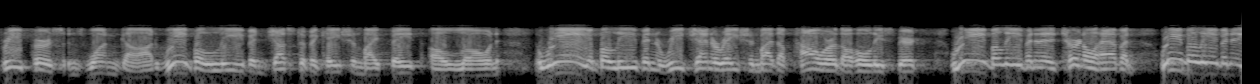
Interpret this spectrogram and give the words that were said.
three persons, one God. We believe in justification by faith alone. We believe in regeneration by the power of the Holy Spirit. We believe in an eternal heaven. We believe in an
